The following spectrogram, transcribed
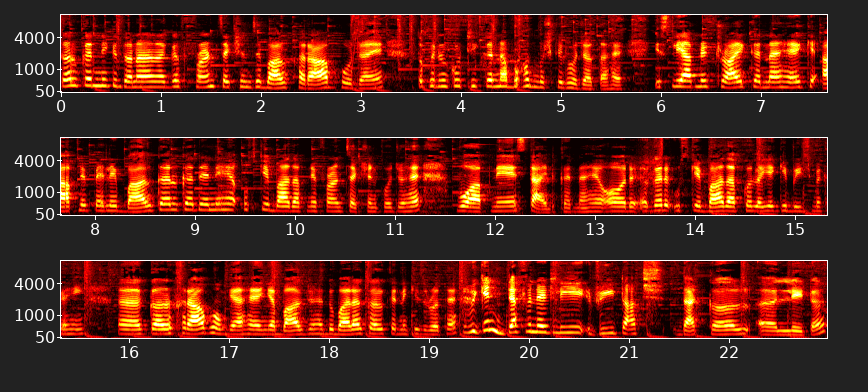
कर्ल करने के दौरान अगर फ्रंट सेक्शन से बाल ख़राब हो जाएँ तो फिर उनको ठीक करना बहुत मुश्किल हो जाता है। इसलिए आपने ट्राई करना है कि आपने पहले बाल कर्ल कर देने हैं, उसके बाद अपने फ्रंट सेक्शन को जो है, वो आपने स्टाइल करना है। और अगर उसके बाद आपको लगे कि बीच में कहीं कर्ल ख़राब हो गया है या बाल जो है दोबारा कर्ल करने की ज़रूरत है। We can definitely retouch that curl later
